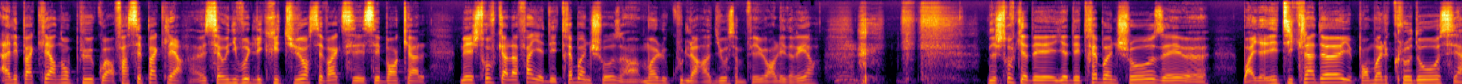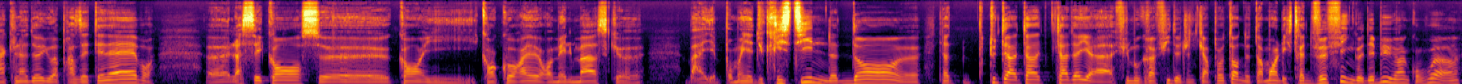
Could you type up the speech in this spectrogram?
elle n'est pas claire non plus, quoi. Enfin, c'est pas clair. Euh, C'est au niveau de l'écriture, c'est vrai que c'est- bancal. Mais je trouve qu'à la fin, il y a des très bonnes choses. hein. Moi, le coup de la radio, ça me fait hurler de rire. Mais je trouve qu'il y, a des- il y a des très bonnes choses et euh, bon, il y a des petits clins d'œil. Pour moi, le Clodo, c'est un clin d'œil au Prince des Ténèbres. Euh, la séquence quand, il, quand Corey remet le masque, bah, pour moi, il y a du Christine là-dedans. euh, tout un, clin d'œil à la filmographie de John Carpenter, notamment l'extrait de The Thing au début hein, qu'on voit. hein.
